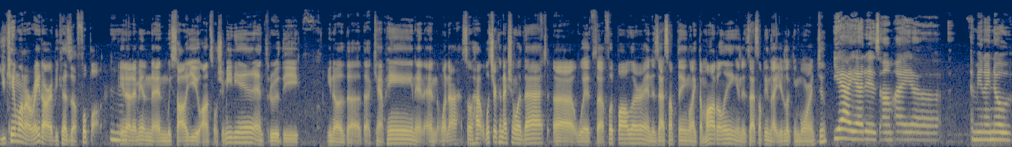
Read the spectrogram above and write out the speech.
you came on our radar because of footballer. Mhm. You know what I mean? And, and we saw you on social media and through the, you know, the the campaign and and whatnot. So how what's your connection with that? Uh, with uh, footballer, and is that something like the modeling? And is that something that you're looking more into? Yeah, yeah, it is. Um, I, uh, I mean, I know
